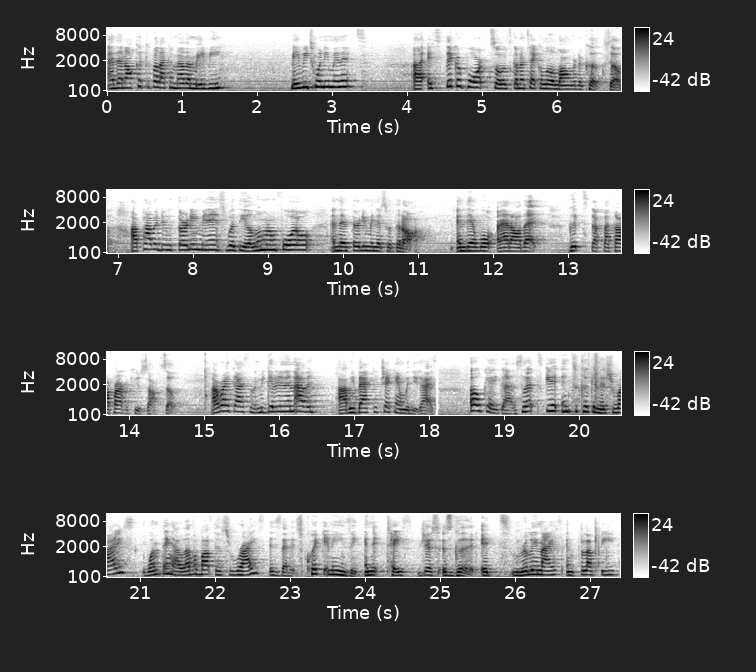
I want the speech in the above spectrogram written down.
and then I'll cook it for like another maybe maybe 20 minutes uh, it's thicker pork so it's gonna take a little longer to cook so I'll probably do 30 minutes with the aluminum foil and then 30 minutes with it off and then we'll add all that good stuff like our barbecue sauce so Alright guys, let me get it in the oven. I'll be back to check in with you guys. Okay guys, let's get into cooking this rice. One thing I love about this rice is that it's quick and easy and it tastes just as good. It's really nice and fluffy.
